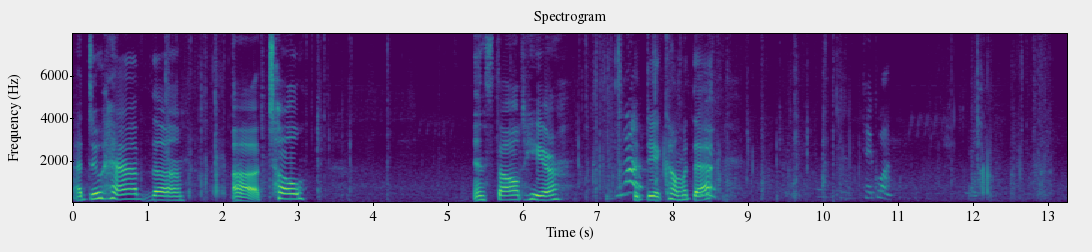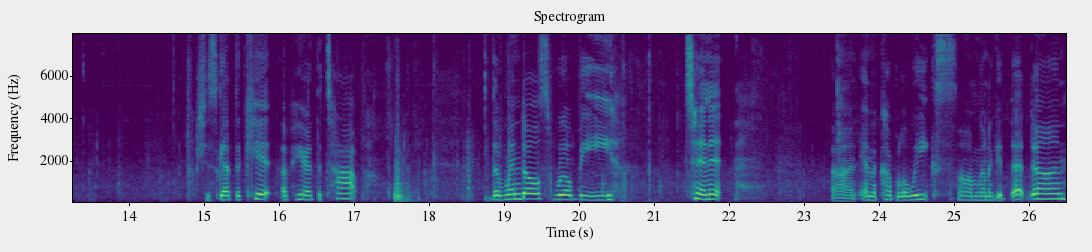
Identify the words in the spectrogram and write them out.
I do have the uh, tow installed here. It did come with that. Take one. She's got the kit up here at the top. The windows will be tinted uh, in a couple of weeks, so I'm to get that done.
